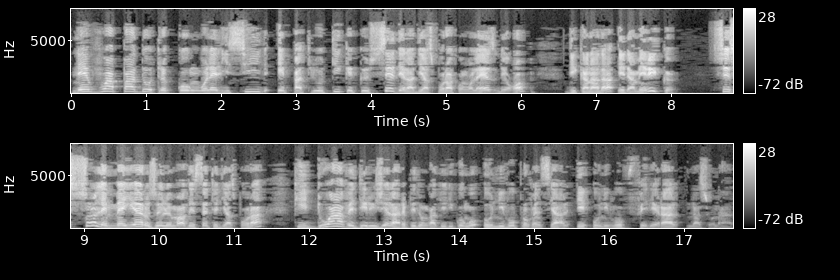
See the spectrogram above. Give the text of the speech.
ne voit pas d'autres Congolais lucides et patriotiques que ceux de la diaspora congolaise d'Europe, du Canada et d'Amérique. Ce sont les meilleurs éléments de cette diaspora qui doivent diriger la République du Congo au niveau provincial et au niveau fédéral national.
